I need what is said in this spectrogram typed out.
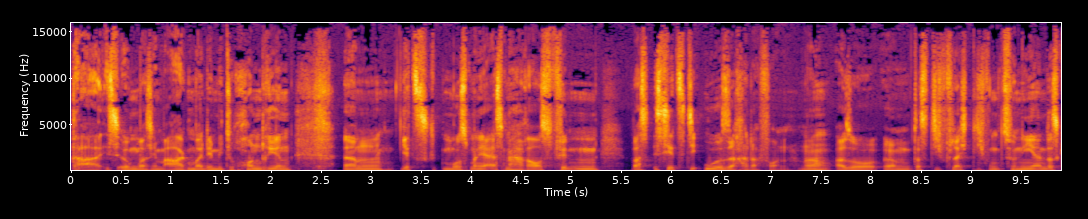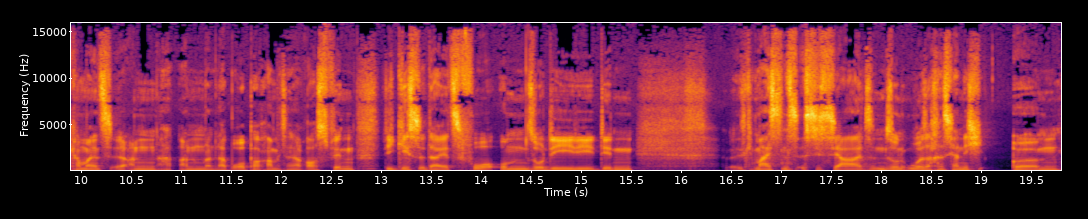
da ist irgendwas im Argen bei den Mitochondrien. Ähm, jetzt muss man ja erstmal herausfinden, was ist jetzt die Ursache davon. Ne? Also, ähm, dass die vielleicht nicht funktionieren, das kann man jetzt äh, an, an Laborparametern herausfinden. Wie gehst du da jetzt vor, um so die, die den meistens ist es ja, so eine Ursache ist ja nicht ähm,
